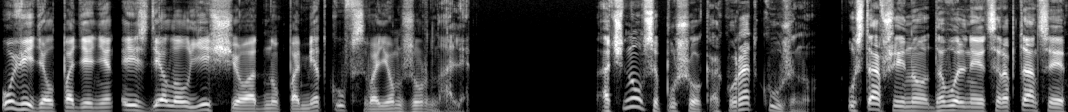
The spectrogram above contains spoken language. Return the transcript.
увидел падение и сделал еще одну пометку в своем журнале. Очнулся Пушок аккурат к ужину. Уставшие, но довольные цараптанцы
